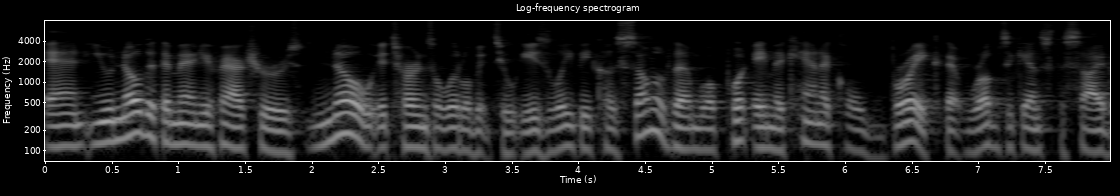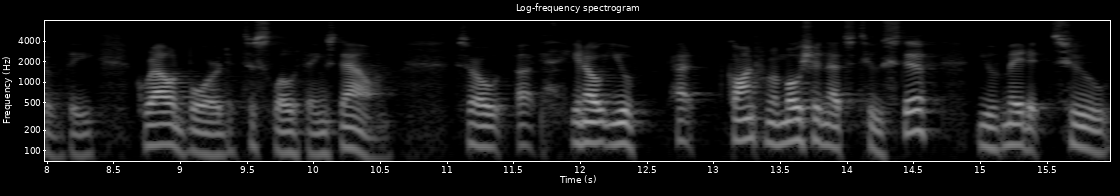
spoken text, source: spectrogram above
And you know that the manufacturers know it turns a little bit too easily because some of them will put a mechanical brake that rubs against the side of the ground board to slow things down. So, uh, you know, you've had, gone from a motion that's too stiff, you've made it too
